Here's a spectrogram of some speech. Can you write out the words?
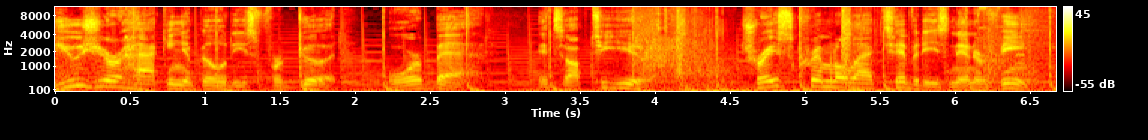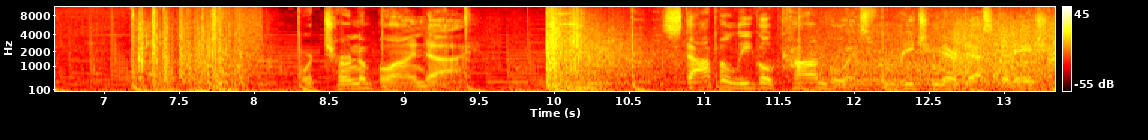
Use your hacking abilities for good or bad. It's up to you. Trace criminal activities and intervene. Or turn a blind eye. Stop illegal convoys from reaching their destination.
